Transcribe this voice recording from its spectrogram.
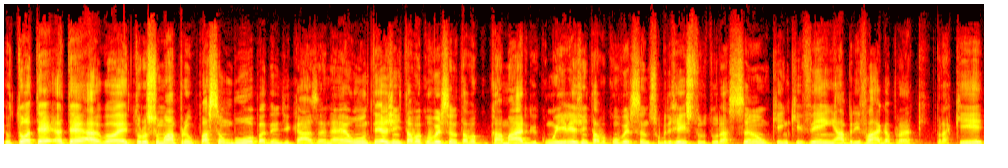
Eu tô até, até agora, trouxe uma preocupação boa para dentro de casa, né? Ontem a gente tava conversando, eu tava com o Camargo e com ele, a gente tava conversando sobre reestruturação, quem que vem, abre vaga para quê,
